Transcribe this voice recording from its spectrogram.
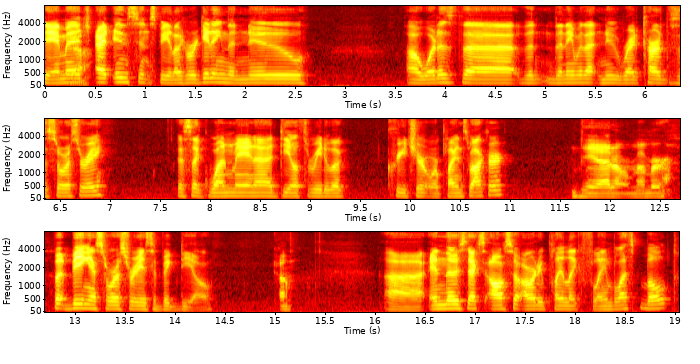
damage at instant speed. Like we're getting the new. Uh, what is the, the the name of that new red card? That's a sorcery. It's like one mana, deal three to a creature or planeswalker. Yeah, I don't remember. But being a sorcery is a big deal. Yeah. Uh, and those decks also already play like Flame Blessed Bolt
